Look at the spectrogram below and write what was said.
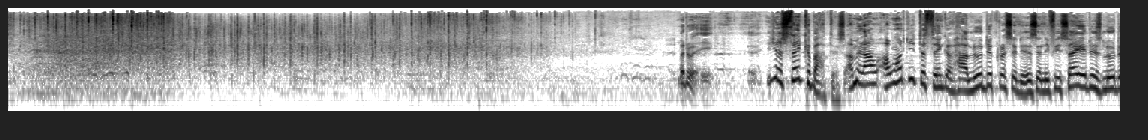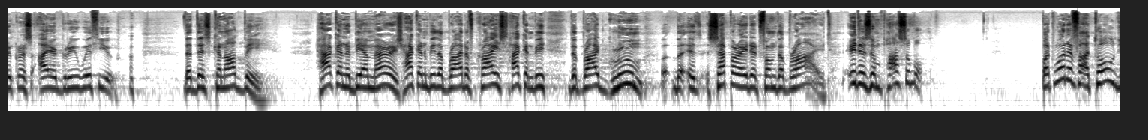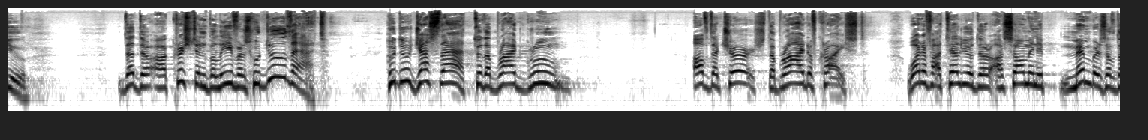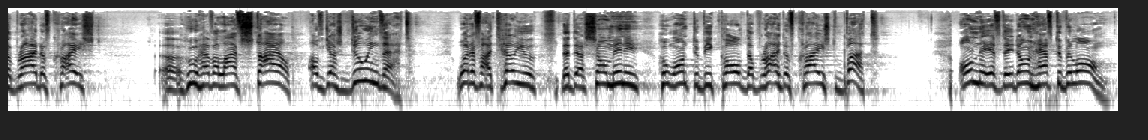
But uh, you just think about this. I mean, I, I, want you to think of how ludicrous it is. And if you say it is ludicrous, I agree with you that this cannot be. How can it be a marriage? How can it be the bride of Christ? How can be the bridegroom uh, separated from the bride? It is impossible. But what if I told you that there are Christian believers who do that, who do just that to the bridegroom? of the church, the bride of Christ. What if I tell you there are so many members of the bride of Christ uh, who have a lifestyle of just doing that? What if I tell you that there are so many who want to be called the bride of Christ, but only if they don't have to belong,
